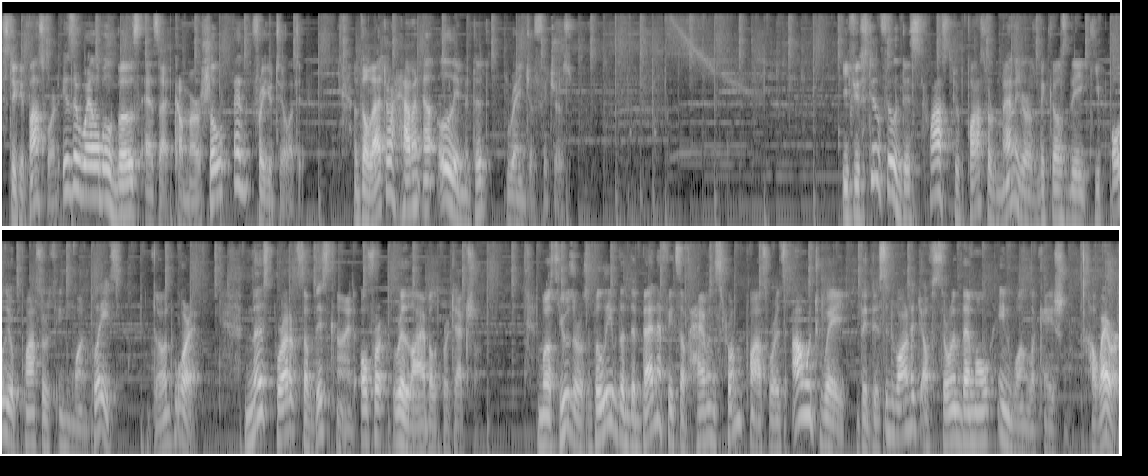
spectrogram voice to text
Sticky Password is available both as a commercial and free utility, the latter having a limited range of features. If you still feel distrust to password managers because they keep all your passwords in one place, don't worry. Most products of this kind offer reliable protection. Most users believe that the benefits of having strong passwords outweigh the disadvantage of storing them all in one location. However,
